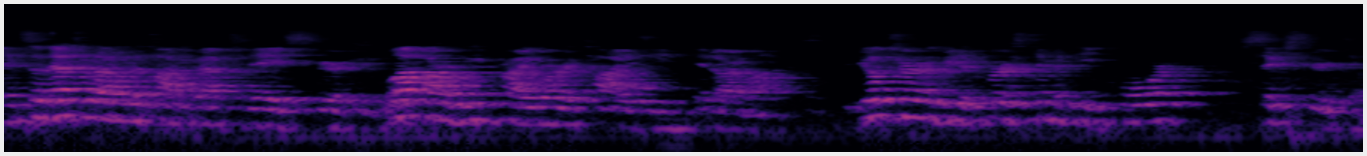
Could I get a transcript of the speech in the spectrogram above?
and so that's what I want to talk about today spiritually. What are we prioritizing in our lives? If you'll turn with me to 1 Timothy 4 6 through 10.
